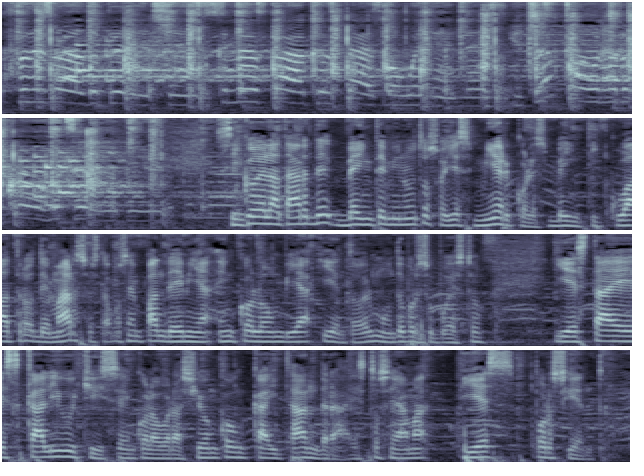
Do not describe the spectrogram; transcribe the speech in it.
Check for these other bitches. Can ask God, cause that's my witness. You just don't have a clue what to 5 de la tarde, 20 minutos. Hoy es miércoles 24 de marzo. Estamos en pandemia en Colombia y en todo el mundo, por supuesto. Y esta es Cali Uchis en colaboración con Kaitandra. Esto se llama 10%.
